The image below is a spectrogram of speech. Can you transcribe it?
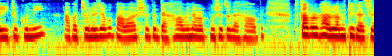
এইটুকুনি। আবার চলে যাব, বাবার সাথে দেখা হবে না, আবার পুজোতে দেখা হবে। তো তারপর ভাবলাম, ঠিক আছে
